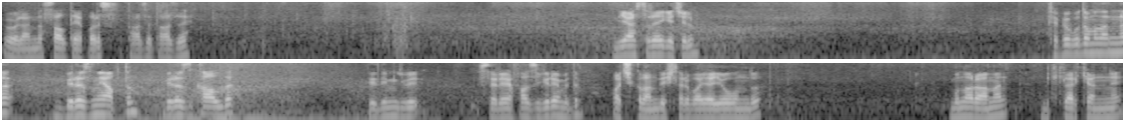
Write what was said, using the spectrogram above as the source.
Öğlende salata yaparız taze taze. Diğer sıraya geçelim. Tepe budamalarını birazını yaptım. Birazı kaldı. Dediğim gibi seraya fazla giremedim. Açık alanda işleri bayağı yoğundu. Buna rağmen bitkiler kendini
